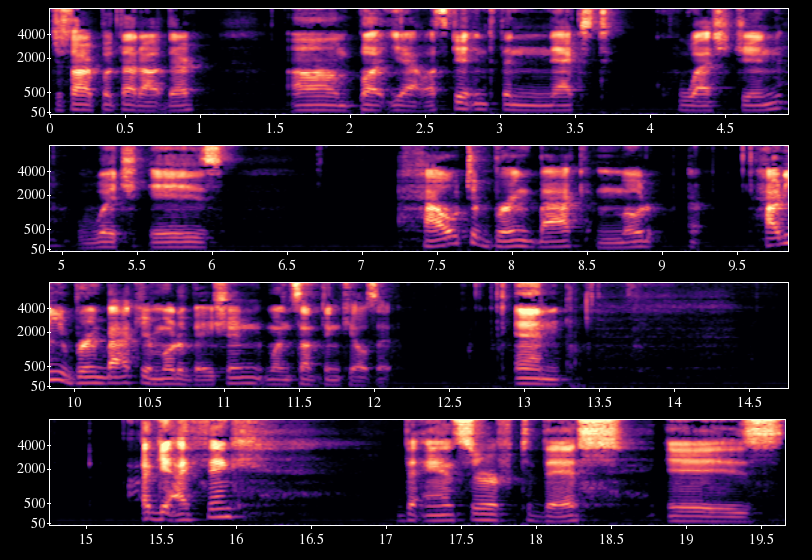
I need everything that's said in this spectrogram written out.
just thought I'd put that out there. Um, but yeah, let's get into the next question, which is how to bring back mot- how do you bring back your motivation when something kills it? And again, I think the answer to this is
